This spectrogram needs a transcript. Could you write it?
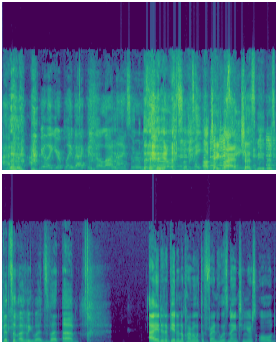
I, I feel like your playback is a lot nicer. So yeah, so take I'll take mine. Take. Trust me. There's been some ugly ones, but um, I ended up getting an apartment with a friend who was 19 years old.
